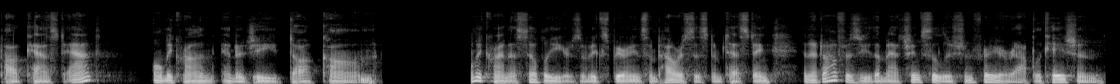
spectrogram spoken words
podcast at omicronenergy.com. Omicron has several years of experience in power system testing, and it offers you the matching solution for your application.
